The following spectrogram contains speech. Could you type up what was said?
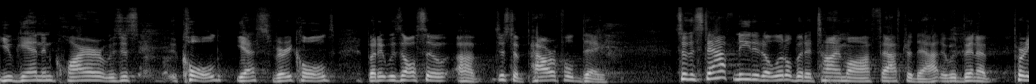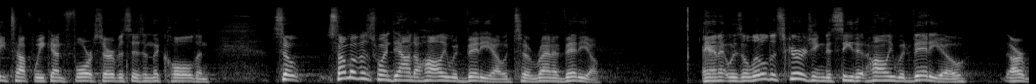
Ugandan choir, it was just cold, yes, very cold, but it was also uh, just a powerful day. So the staff needed a little bit of time off after that. It had been a pretty tough weekend, four services in the cold, and so some of us went down to Hollywood Video to rent a video. And it was a little discouraging to see that Hollywood Video, our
